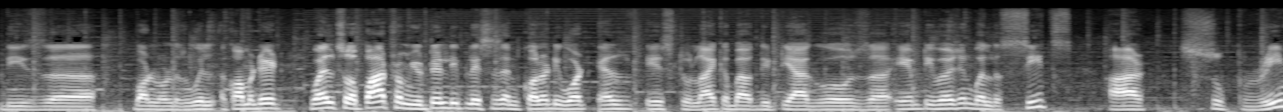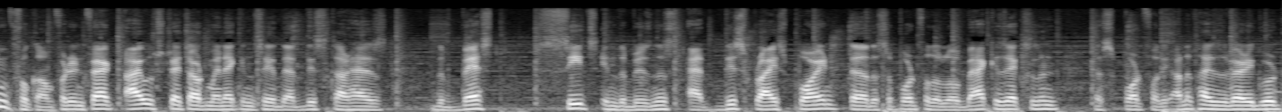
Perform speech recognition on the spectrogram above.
These uh, bottle holders will accommodate. Well, so apart from utility places and quality, what else is to like about the Tiago's uh, AMT version? Well, the seats are supreme for comfort. In fact, I will stretch out my neck and say that this car has the best seats in the business at this price point. Uh, the support for the lower back is excellent. The support for the under thighs is very good,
